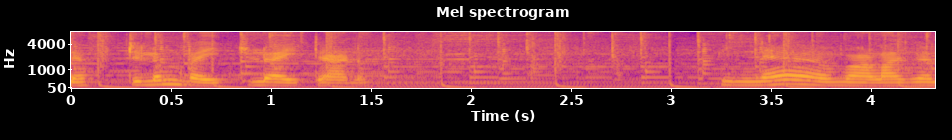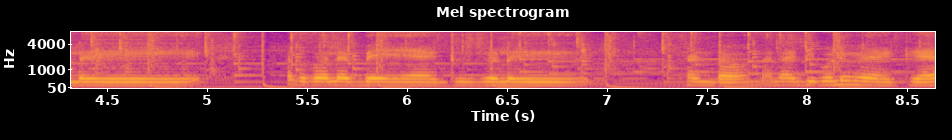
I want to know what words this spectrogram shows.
ലെഫ്റ്റിലും റൈറ്റിലും ആയിട്ടാണ്. പിന്നെ വളകൾ അതുപോലെ ബാഗുകൾ കണ്ടോ? നല്ല അടിപൊളി ബാഗ്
